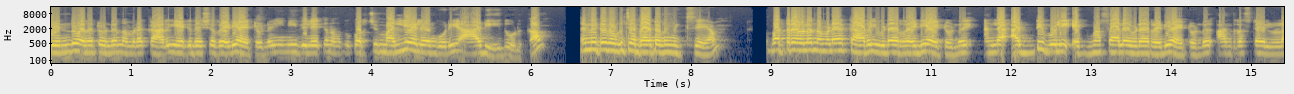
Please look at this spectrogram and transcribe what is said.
വെന്ത് വന്നിട്ടുണ്ട്. നമ്മുടെ കറി ഏകദേശം റെഡി ആയിട്ടുണ്ട്. ഇനി ഇതിലേക്ക് നമുക്ക് കുറച്ച് മല്ലിയിലയും കൂടി ആഡ് ചെയ്ത് കൊടുക്കാം. എന്നിട്ട് നമുക്ക് ചെറുതായിട്ടൊന്ന് മിക്സ് ചെയ്യാം. അപ്പൊ അത്രയുള്ള നമ്മുടെ കറി ഇവിടെ റെഡി ആയിട്ടുണ്ട്. നല്ല അടിപൊളി എഗ് മസാല ഇവിടെ റെഡി ആയിട്ടുണ്ട്. ആന്ധ്ര സ്റ്റൈലുള്ള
